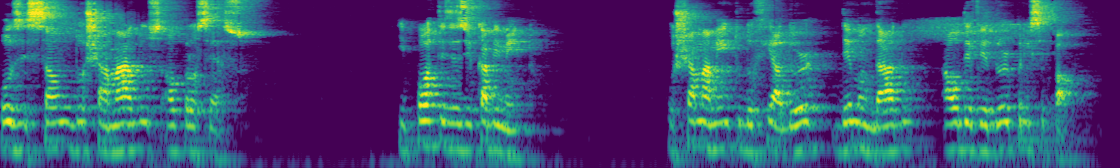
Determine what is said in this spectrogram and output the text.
posição dos chamados ao processo. Hipóteses de cabimento. O chamamento do fiador demandado ao devedor principal.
